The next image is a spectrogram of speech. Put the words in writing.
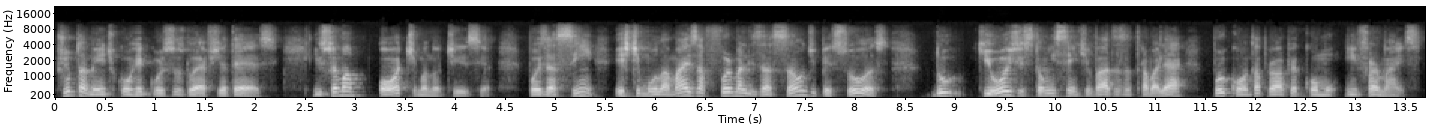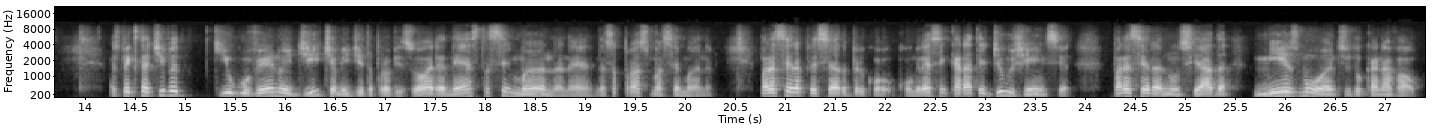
juntamente com recursos do FGTS. Isso é uma ótima notícia, pois assim estimula mais a formalização de pessoas do que hoje estão incentivadas a trabalhar por conta própria como informais. A expectativa que o governo edite a medida provisória nesta semana, né, nessa próxima semana, para ser apreciada pelo Congresso em caráter de urgência, para ser anunciada mesmo antes do carnaval.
